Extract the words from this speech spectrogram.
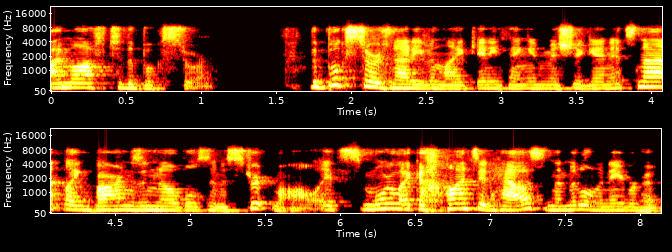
I'm off to the bookstore. The bookstore is not even like anything in Michigan. It's not like Barnes and Nobles in a strip mall. It's more like a haunted house in the middle of a neighborhood.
